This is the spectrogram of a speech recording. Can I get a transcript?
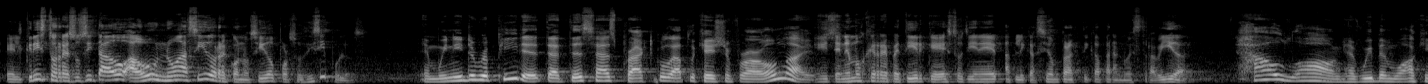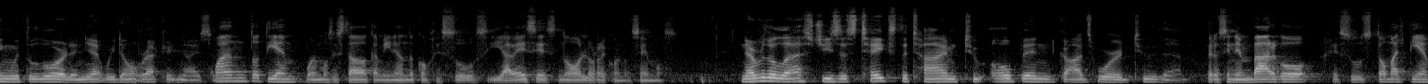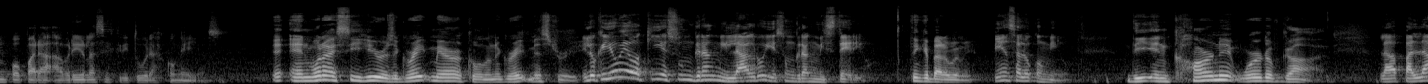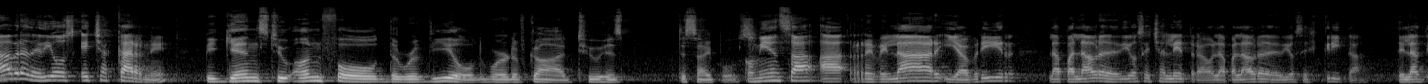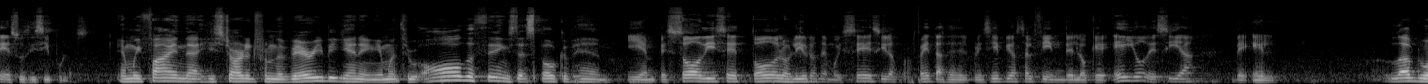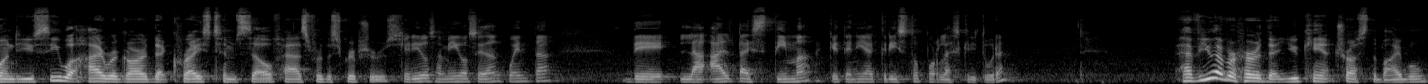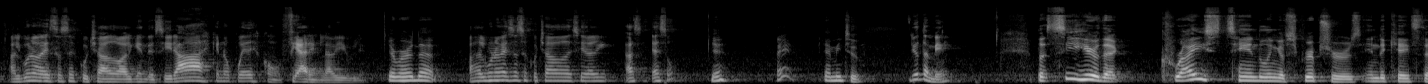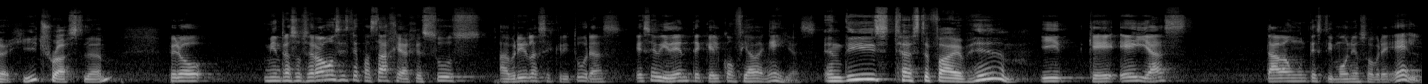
el Cristo resucitado aún no ha sido reconocido por sus discípulos. And we need to repeat it that this has practical application for our own Y lives. tenemos que repetir que esto tiene aplicación práctica para nuestra vida. How long have we been walking with the Lord and yet we don't recognize Him? ¿Cuánto tiempo hemos estado caminando con Jesús y a veces no lo reconocemos? Nevertheless, Jesus takes the time to open God's Word to them. Pero sin embargo, Jesús toma el tiempo para abrir las escrituras con ellos. And what I see here is a great miracle and a great mystery. Y lo que yo veo aquí es un gran milagro y es un gran misterio. Think about it with me. Piénsalo conmigo. The incarnate Word of God La palabra de Dios hecha carne begins to unfold the revealed Word of God to His disciples. comienza a revelar y abrir la palabra de Dios hecha letra o la palabra de Dios escrita delante de sus discípulos. And we find that He started from the very beginning and went through all the things that spoke of Him. Y empezó, dice, todos los libros de Moisés y los profetas desde el principio hasta el fin de lo que ello decía de él. Loved one, do you see what high regard that Christ Himself has for the Scriptures? Queridos amigos, ¿se dan cuenta de la alta estima que tenía Cristo por la escritura? Have you ever heard that you can't trust the Bible? ¿Alguna vez has escuchado a alguien decir, ah, es que no puedes confiar en la Biblia? You ever heard that? ¿Alguna vez has escuchado decir a alguien eso? Yeah. Eh, Yeah, me too. yo también. But see here that Christ's handling of Scriptures indicates that He trusts them. Pero mientras observamos este pasaje a Jesús abrir las escrituras, es evidente que él confiaba en ellas And these testify of him. y que ellas daban un testimonio sobre él.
